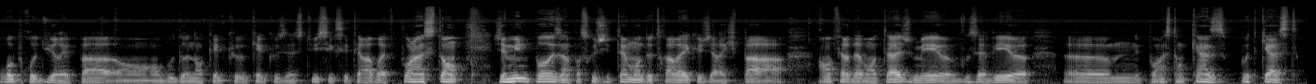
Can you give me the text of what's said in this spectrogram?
reproduirez pas en, vous donnant quelques, quelques astuces, etc. Bref, pour l'instant, j'ai mis une pause hein, parce que j'ai tellement de travail que j'arrive pas à, en faire davantage, mais vous avez pour l'instant 15 podcasts euh,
